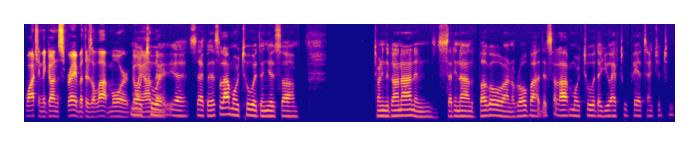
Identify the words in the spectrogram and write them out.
watching the gun spray but there's a lot more going more on there it. Yeah, exactly. There's a lot more to it than just um, turning the gun on and setting it on the bugle or on the robot. There's a lot more to it that you have to pay attention to.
